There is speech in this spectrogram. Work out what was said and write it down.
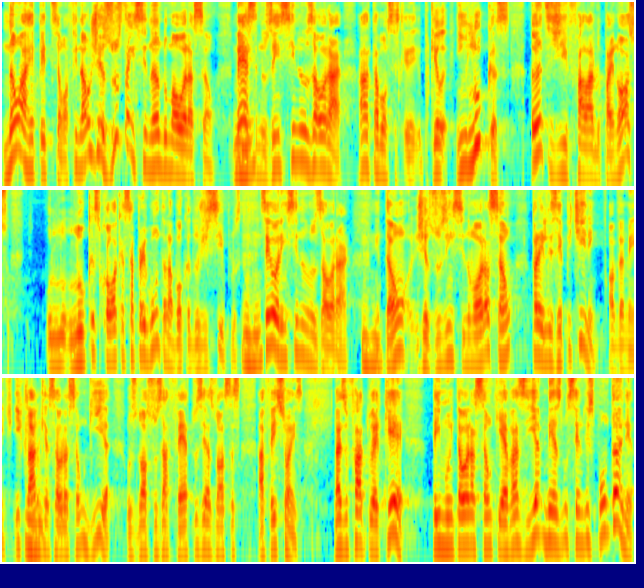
não a repetição. Afinal, Jesus está ensinando uma oração. Mestre, nos ensine-nos a orar. Ah, tá bom. vocês Porque em Lucas, antes de falar do Pai Nosso, o Lu- Lucas coloca essa pergunta na boca dos discípulos: Senhor, ensina-nos a orar. Então, Jesus ensina uma oração para eles repetirem, obviamente. E claro que essa oração guia os nossos afetos e as nossas afeições. Mas o fato é que tem muita oração que é vazia, mesmo sendo espontânea.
